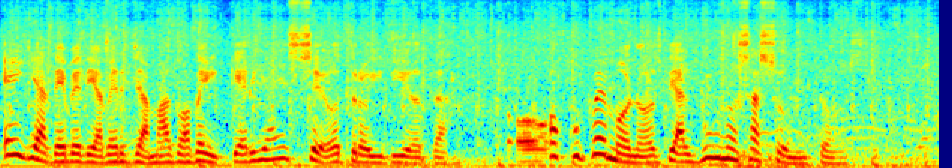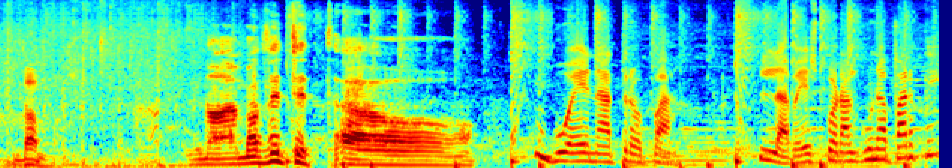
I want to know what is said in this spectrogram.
Ella debe de haber llamado a Baker y a ese otro idiota. Ocupémonos de algunos asuntos. Vamos. Nos hemos detectado. Buena tropa. ¿La ves por alguna parte?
